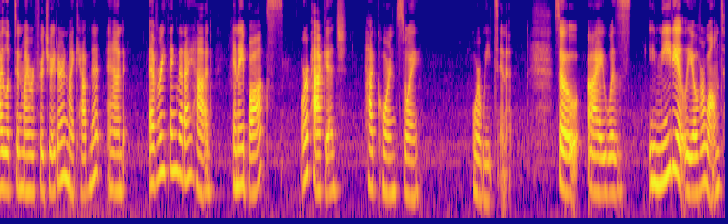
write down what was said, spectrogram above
I looked in my refrigerator and my cabinet, and everything that I had in a box or a package had corn, soy, or wheat in it. So I was immediately overwhelmed.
